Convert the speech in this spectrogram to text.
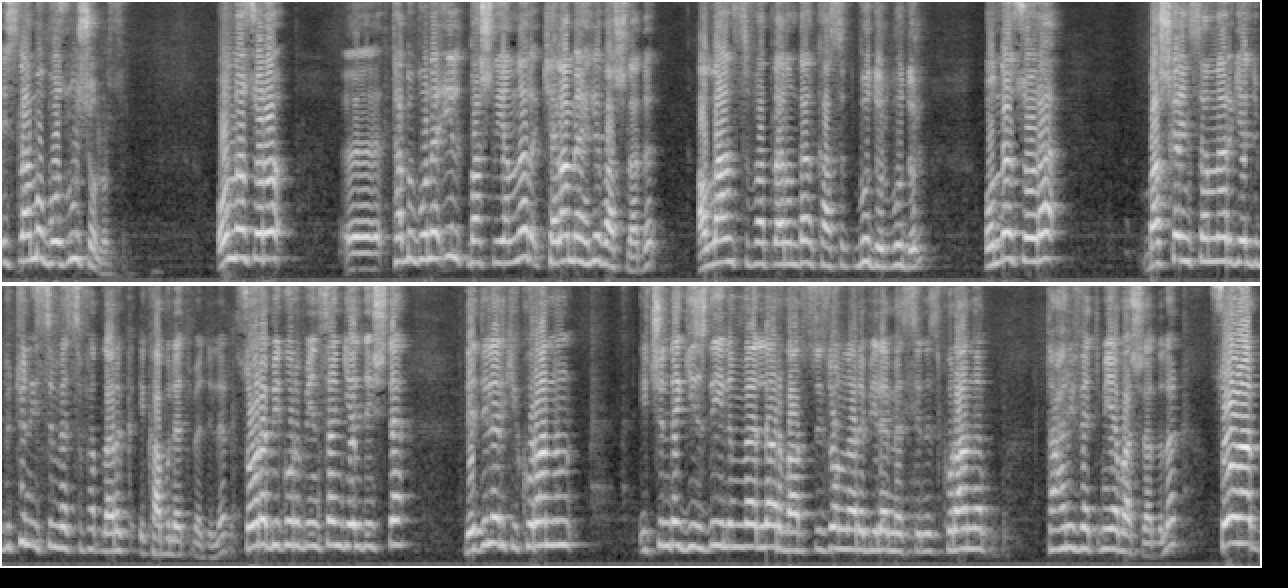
İslam'ı bozmuş olursun. Ondan sonra e, tabi buna ilk başlayanlar kelam ehli başladı. Allah'ın sıfatlarından kasıt budur budur. Ondan sonra başka insanlar geldi bütün isim ve sıfatları kabul etmediler. Sonra bir grup insan geldi işte dediler ki Kur'an'ın içinde gizli ilimler var siz onları bilemezsiniz. Kur'an'ı tahrif etmeye başladılar. Sonra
